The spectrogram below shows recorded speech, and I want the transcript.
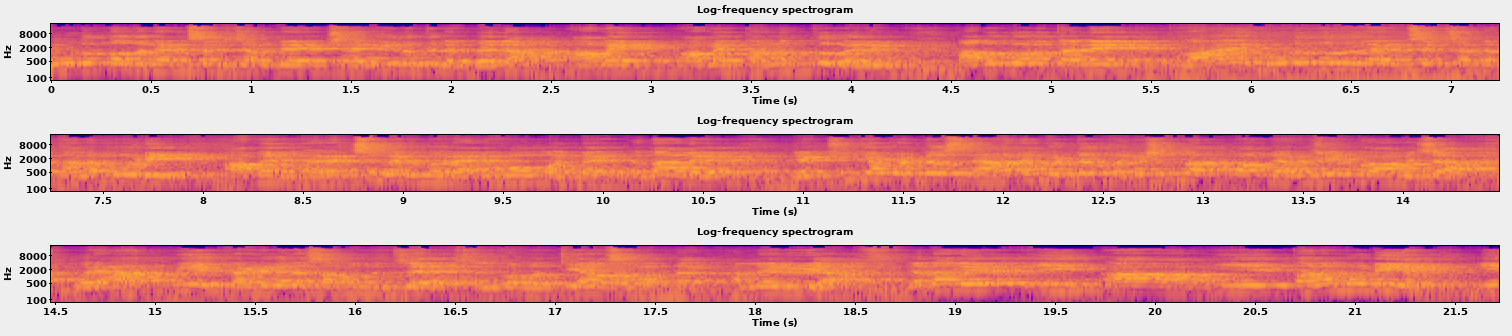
കൂടുന്നതിനനുസരിച്ച് അവന്റെ ശരീരത്തിലെ ബലം അവൻ അവൻ തണുത്ത് വരും. അതുപോലെ തന്നെ പ്രായം കൂടുന്നതിനനുസരിച്ച് എന്റെ തലമുടി അവൻ നരച്ചു വരുന്ന ഒരു അനുഭവമുണ്ട് എന്നാൽ രക്ഷിക്കപ്പെട്ട് സ്നാനപ്പെട്ട് പരിശുദ്ധാത്മാവിന്റെ അഭിഷേകം പ്രാപിച്ച ഒരു ആത്മീയ കഴുകനെ സംബന്ധിച്ച് അല്പം വ്യത്യാസമുണ്ട്. ഹല്ലേലൂയ. എന്നാൽ ഈ ആ ഈ തലമുടിയും ഈ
